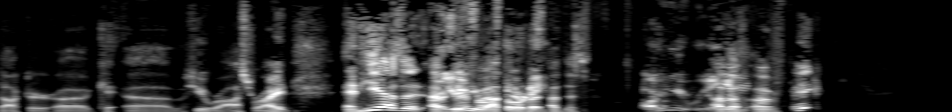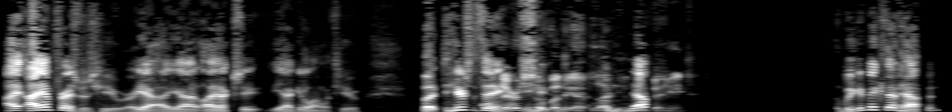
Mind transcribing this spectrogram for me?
Doctor uh, uh, Hugh Ross, right? And he has a, a video out there of, this Are you really? of a, of fake. I, I am friends with Hugh. Yeah, yeah. I actually, yeah, I get along with Hugh. But here's the thing: there's He- somebody I'd love to Nep- debate. we can make that happen.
